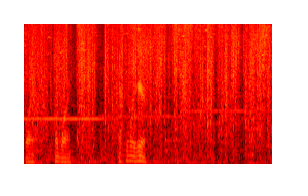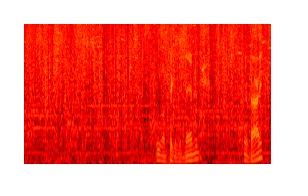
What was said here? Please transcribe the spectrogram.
Boy. Oh boy. Yeah, come over here. Ooh, I'm taking the damage. I'm gonna die.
